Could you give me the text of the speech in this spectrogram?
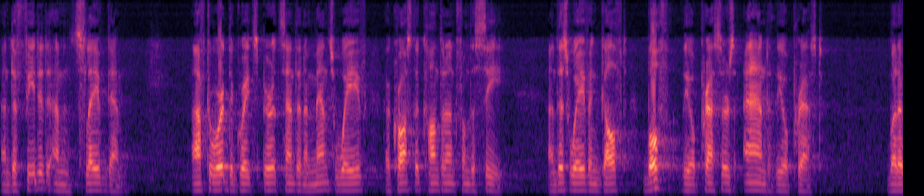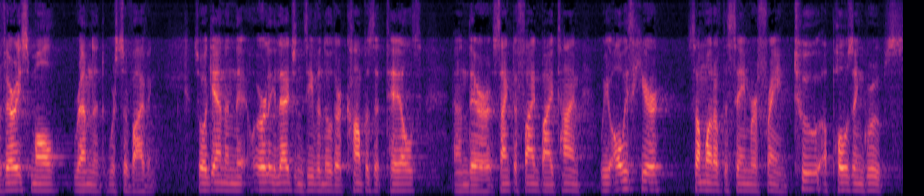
and defeated and enslaved them. Afterward, the Great Spirit sent an immense wave across the continent from the sea, and this wave engulfed both the oppressors and the oppressed. But a very small remnant were surviving. So, again, in the early legends, even though they're composite tales and they're sanctified by time, we always hear somewhat of the same refrain two opposing groups,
